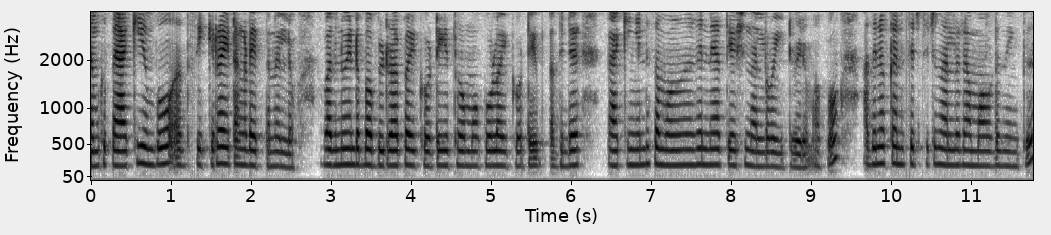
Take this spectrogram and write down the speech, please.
നമുക്ക് പാക്ക് ചെയ്യുമ്പോൾ അത് സെക്യൂറായിട്ട് അങ്ങോട്ട് എത്തണമല്ലോ. അപ്പോൾ അതിന് വേണ്ട ബബിൾ റാപ്പ് ആയിക്കോട്ടെ തെർമോക്കോൾ ആയിക്കോട്ടെ അതിന്റെ പാക്കിങ്ങിന്റെ സംഭവങ്ങൾ തന്നെ അത്യാവശ്യം നല്ല റേറ്റ് വരും. അപ്പോൾ അതിനൊക്കെ അനുസരിച്ചിട്ട് നല്ലൊരു എമൗണ്ട് നിങ്ങൾക്ക്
